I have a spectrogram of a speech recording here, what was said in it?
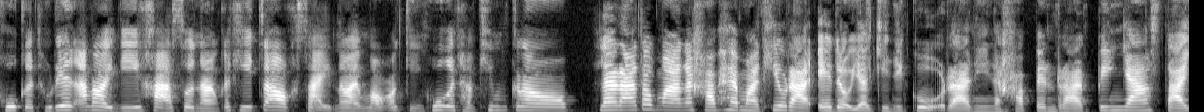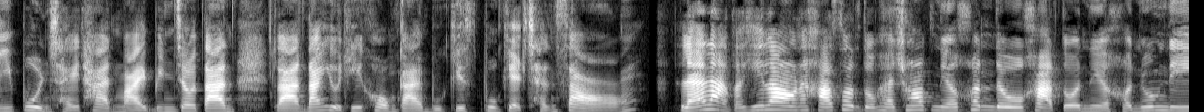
คู่กับทุเรียนอร่อยดีค่ะ ส่วนน้ำกะทิจะออกใสหน่อยเหมาะกับกินคู่กับทับทิมกรอบ และร้านต่อมานะคะ แพรมาที่ร้านเอโดะยากินิกุร้านนี้นะคะ เป็นร้านปิ้งย่างสไตล์ญี่ปุ่นใช้ถ่านไม้บินเจตัน ร้านตั้งอยู่ที่โครงการบูกิสภูเก็ตชั้น 2 และหลังจากที่ลองนะคะ ส่วนตัวแพรชอบเนื้อคอนโดค่ะ ตัวเนื้อเขานุ่มดี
